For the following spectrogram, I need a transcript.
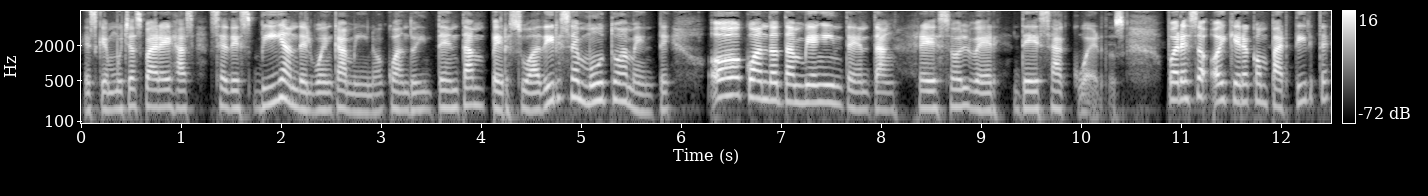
es que muchas parejas se desvían del buen camino cuando intentan persuadirse mutuamente o cuando también intentan resolver desacuerdos. Por eso hoy quiero compartirte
